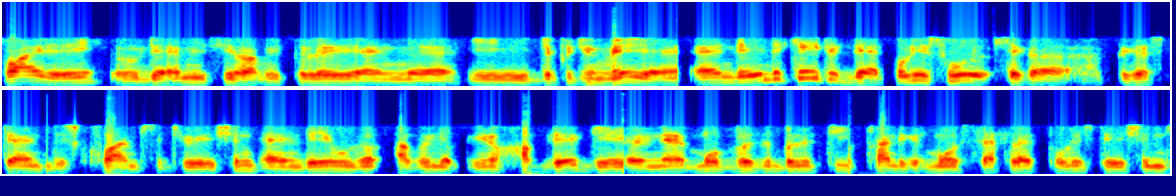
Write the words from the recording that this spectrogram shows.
Friday with the MEC Ravi Pillay and uh, the deputy mayor, and they indicated that police will take a bigger stand in this crime situation, and they will, are going to, you know, up their game and have more visibility, trying to get more satellite police stations,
